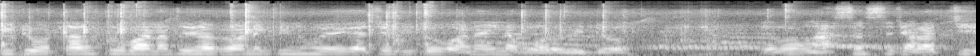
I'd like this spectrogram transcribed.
ভিডিওটাও তো বানাতেই হবে, অনেকদিন হয়ে গেছে ভিডিও বানাই না, বড় ভিডিও এবং আস্তে আস্তে চালাচ্ছি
